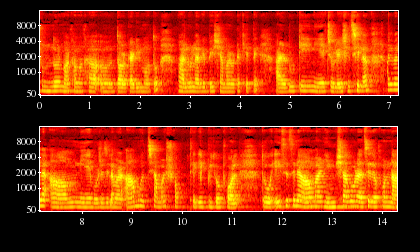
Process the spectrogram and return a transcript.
সুন্দর মাখা মাখা তরকারির মতো। ভালো লাগে বেশ আমার ওটা খেতে। আর রুটি নিয়ে চলে এসেছিলাম। সকালবেলা আম নিয়ে বসেছিলাম। আর আম হচ্ছে আমার সব থেকে প্রিয় ফল। তো এই সিজনে আম আর হিমসাগর আছে যখন না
